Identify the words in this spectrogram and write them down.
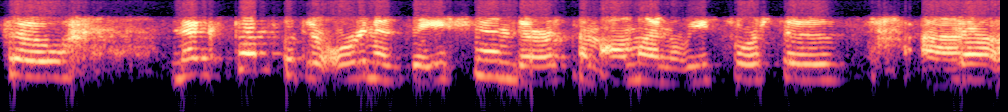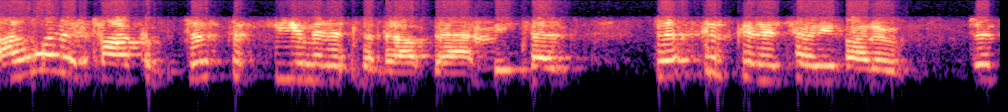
So next steps with your organization, there are some online resources. Uh, Now, I want to talk just a few minutes about that because Jessica's going to tell you about a just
